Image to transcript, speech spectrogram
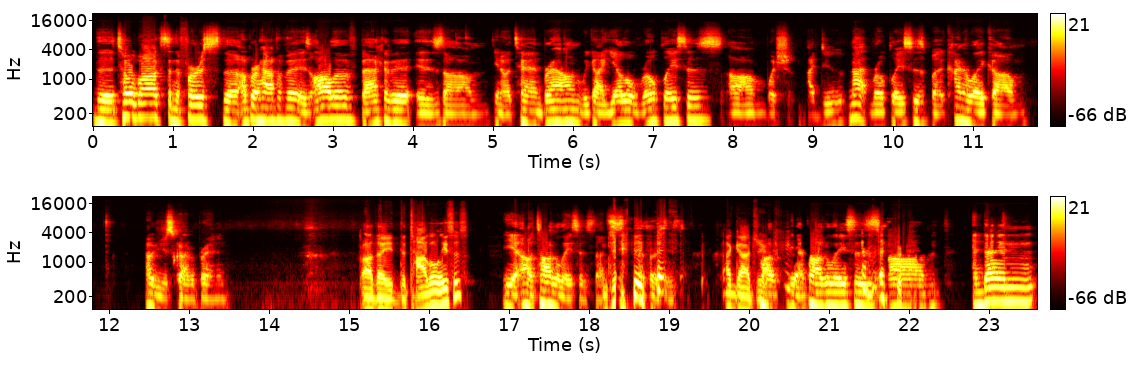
the toe box and the first, the upper half of it is olive, back of it is um, you know tan brown. We got yellow rope laces, um, which I do not rope laces, but kind of like um, how would you describe it, Brandon? Uh, the the toggle laces. Yeah, oh, toggle laces. That's, that's what it is. I got you. Tog- yeah, toggle laces. Um, and then,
